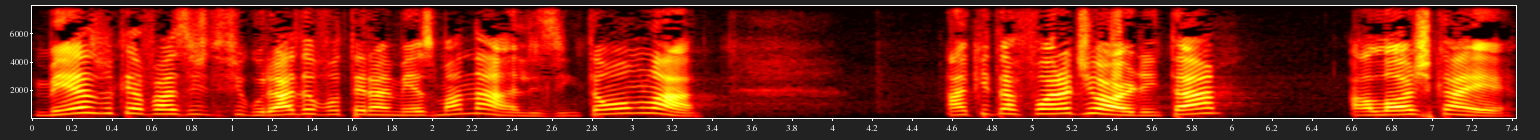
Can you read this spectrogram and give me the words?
mesmo que a frase seja figurada, eu vou ter a mesma análise. Então vamos lá. Aqui está fora de ordem, tá? A lógica é:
